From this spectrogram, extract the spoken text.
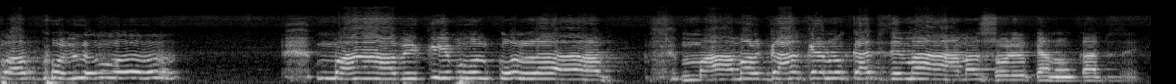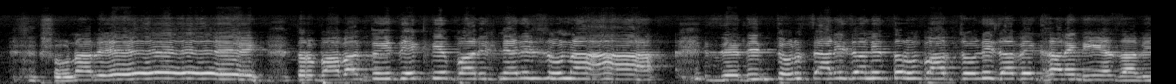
পাপ করলাম মা? আমি কি ভুল করলাম? মা, আমার গা কেন কাঁপছে মা? আমার শরীর কেন কাঁপছে? সোনা রে তোর বাবা তুই দেখতে পারিস না রে সোনা। যেদিন তোর চারিজনে তোর বাপ চলে যাবে খানে নিয়ে যাবি,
